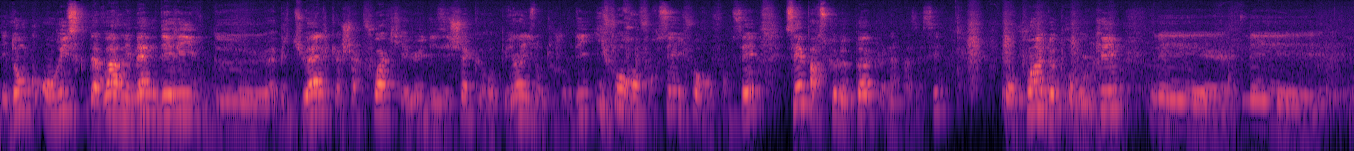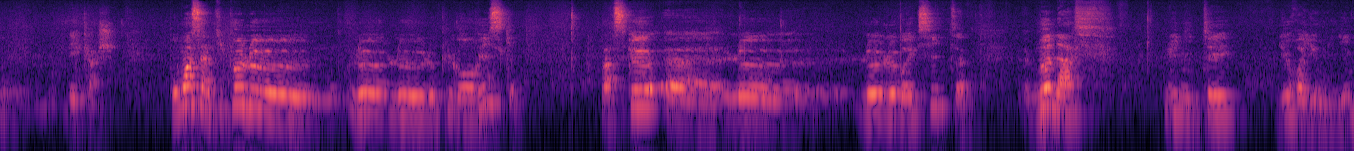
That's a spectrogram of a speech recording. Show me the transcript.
Et donc on risque d'avoir les mêmes dérives habituelles qu'à chaque fois qu'il y a eu des échecs européens, ils ont toujours dit il faut renforcer, il faut renforcer. C'est parce que le peuple n'a pas assez, au point de provoquer les, les, clashs. Pour moi, c'est un petit peu le, le, plus grand risque parce que euh, le, Brexit menace l'unité du Royaume-Uni,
